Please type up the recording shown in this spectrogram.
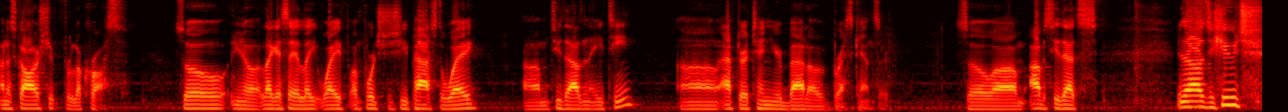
on a scholarship for lacrosse. So, you know, like I say, late wife, unfortunately, she passed away um, in 2018 uh, after a 10 year battle of breast cancer. So um, obviously that's you know that was a huge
